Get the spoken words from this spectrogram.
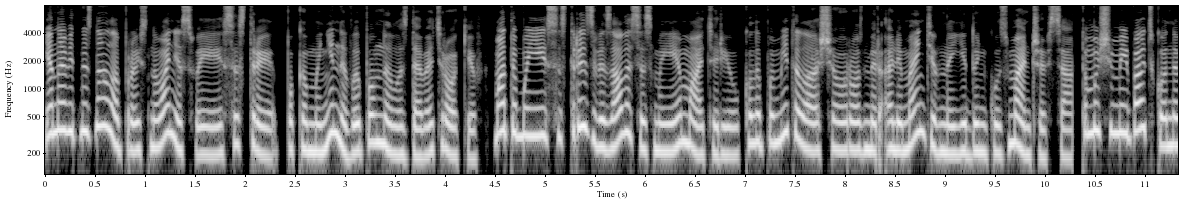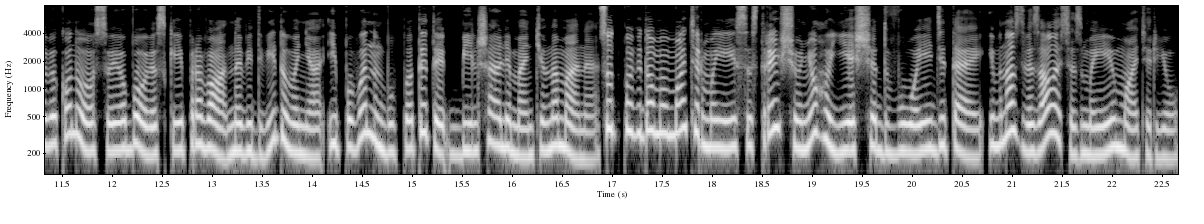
Я навіть не знала про існування своєї сестри, поки мені не виповнилось 9 років. Мати моєї сестри зв'язалася з моєю матір'ю, коли помітила, що розмір аліментів на її доньку зменшився, тому що мій батько не виконував свої обов'язки і права на відвідування і повинен був платити більше аліментів на мене. Суд повідомив матір моєї сестри, що у нього є ще двоє дітей і вона зв'язалася з моєю матір'ю.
